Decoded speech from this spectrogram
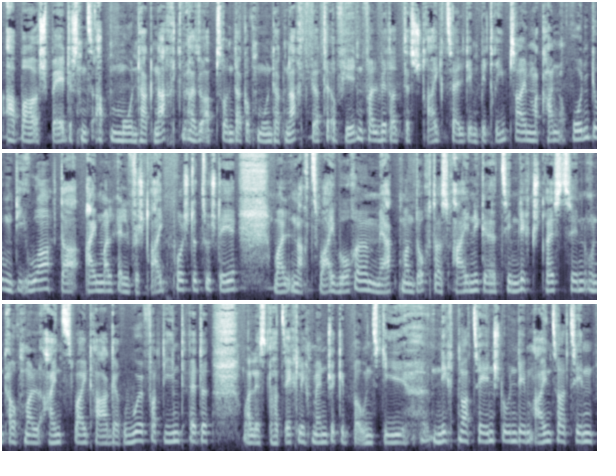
Aber spätestens ab Montagnacht, also ab Sonntag auf Montagnacht, wird auf jeden Fall wieder das Streikzelt im Betrieb sein. Man kann rund um die Uhr da einmal helfen streiken. Streikposten zu stehen, weil nach zwei Wochen merkt man doch, dass einige ziemlich gestresst sind und auch mal ein, zwei Tage Ruhe verdient hätte, weil es tatsächlich Menschen gibt bei uns, die nicht nur zehn Stunden im Einsatz sind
